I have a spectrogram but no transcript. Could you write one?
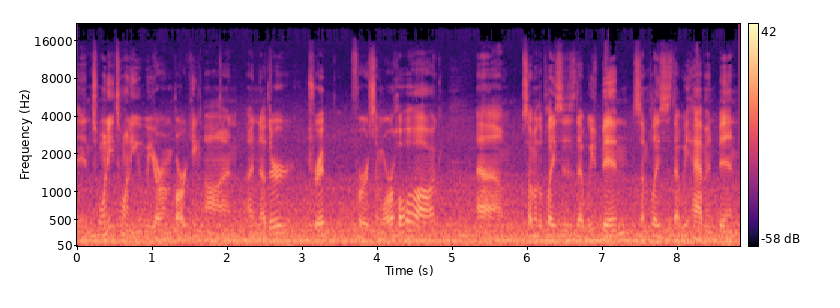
In 2020, we are embarking on another trip for some more whole hog. Um, some of the places that we've been, some places that we haven't been.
